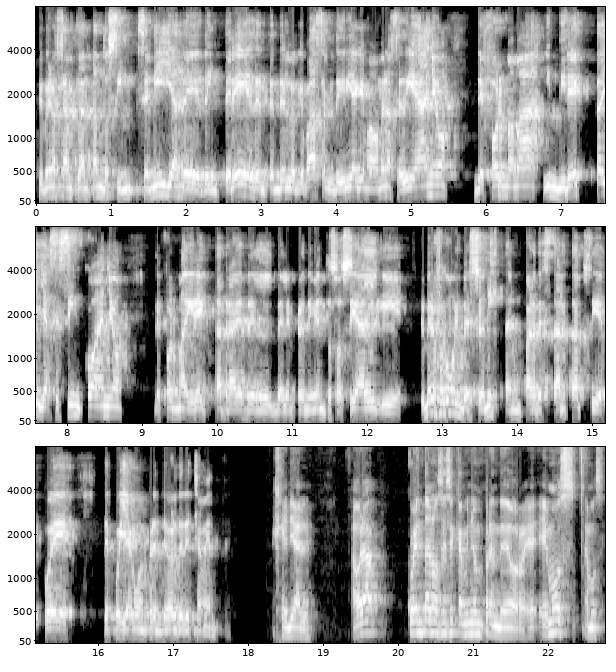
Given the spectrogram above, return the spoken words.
primero se van plantando semillas de, interés, de entender lo que pasa. Yo te diría que más o menos hace 10 años de forma más indirecta y hace 5 años de forma directa a través del, emprendimiento social. Y primero fue como inversionista en un par de startups y después, después ya como emprendedor derechamente. Genial. Ahora, cuéntanos ese camino emprendedor. Eh, hemos, hemos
